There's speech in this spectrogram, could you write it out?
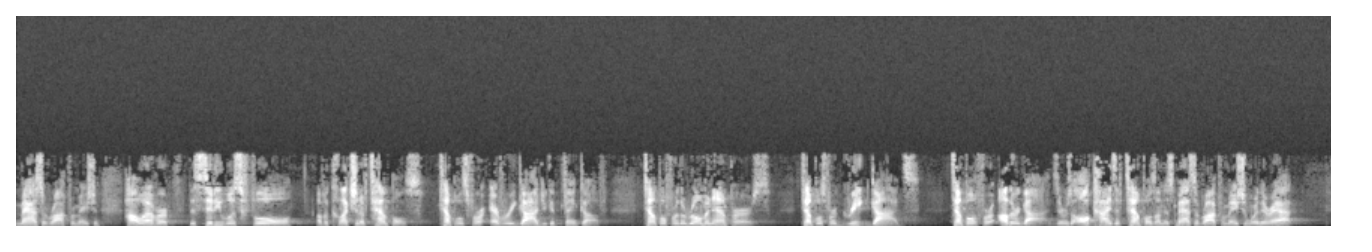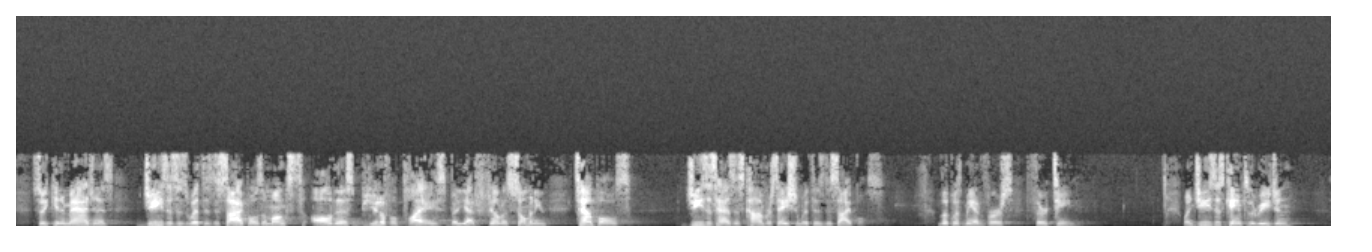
a massive rock formation. However, the city was full of a collection of temples, temples for every god you could think of temple for the Roman emperors, temples for Greek gods, temple for other gods. There was all kinds of temples on this massive rock formation where they're at. So you can imagine as Jesus is with his disciples amongst all this beautiful place, but yet filled with so many temples, Jesus has this conversation with his disciples. Look with me at verse 13. When Jesus came to the region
